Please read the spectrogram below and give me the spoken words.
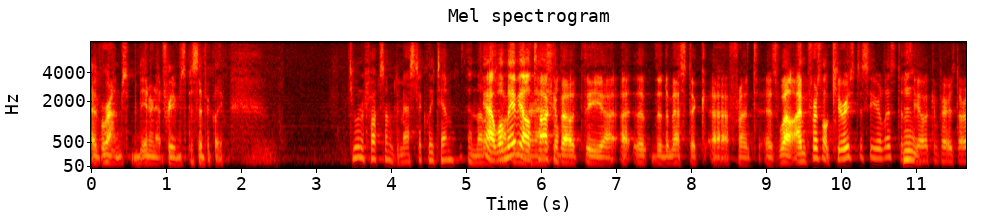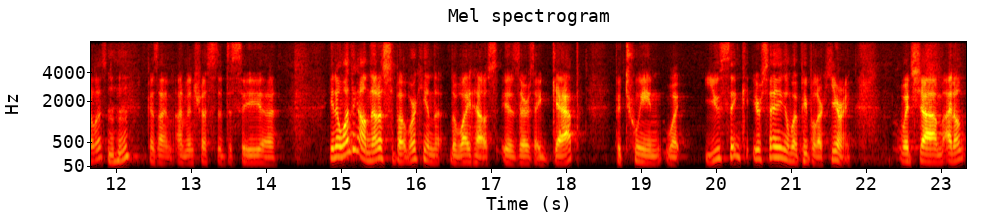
around the internet freedom specifically. You want to talk some domestically, Tim? And then yeah, well, maybe I'll talk about the, uh, uh, the, the, domestic uh, front as well. I'm first of all curious to see your list and mm. see how it compares to our list because mm-hmm. I'm, I'm interested to see. Uh, you know, one thing I'll notice about working in the, the White House is there's a gap between what you think you're saying and what people are hearing, which um, I don't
